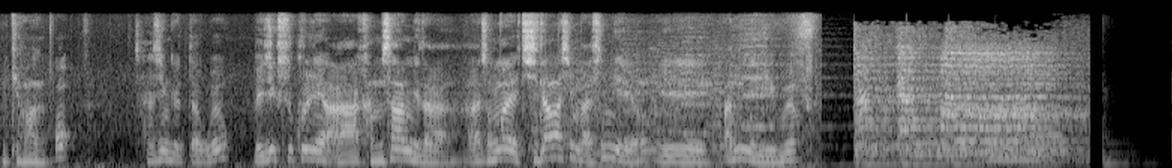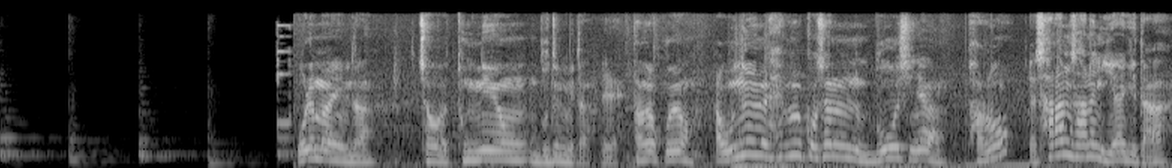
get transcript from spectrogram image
이렇게 막 어? 잘생겼다고요? 매직스쿨님 아 감사합니다. 아 정말 지당하신 말씀이에요. 예 맞는 얘기고요. 오랜만입니다. 저 동네용 무드입니다. 예 반갑고요. 아, 오늘 해볼 것은 무엇이냐? 바로 사람 사는 이야기다.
